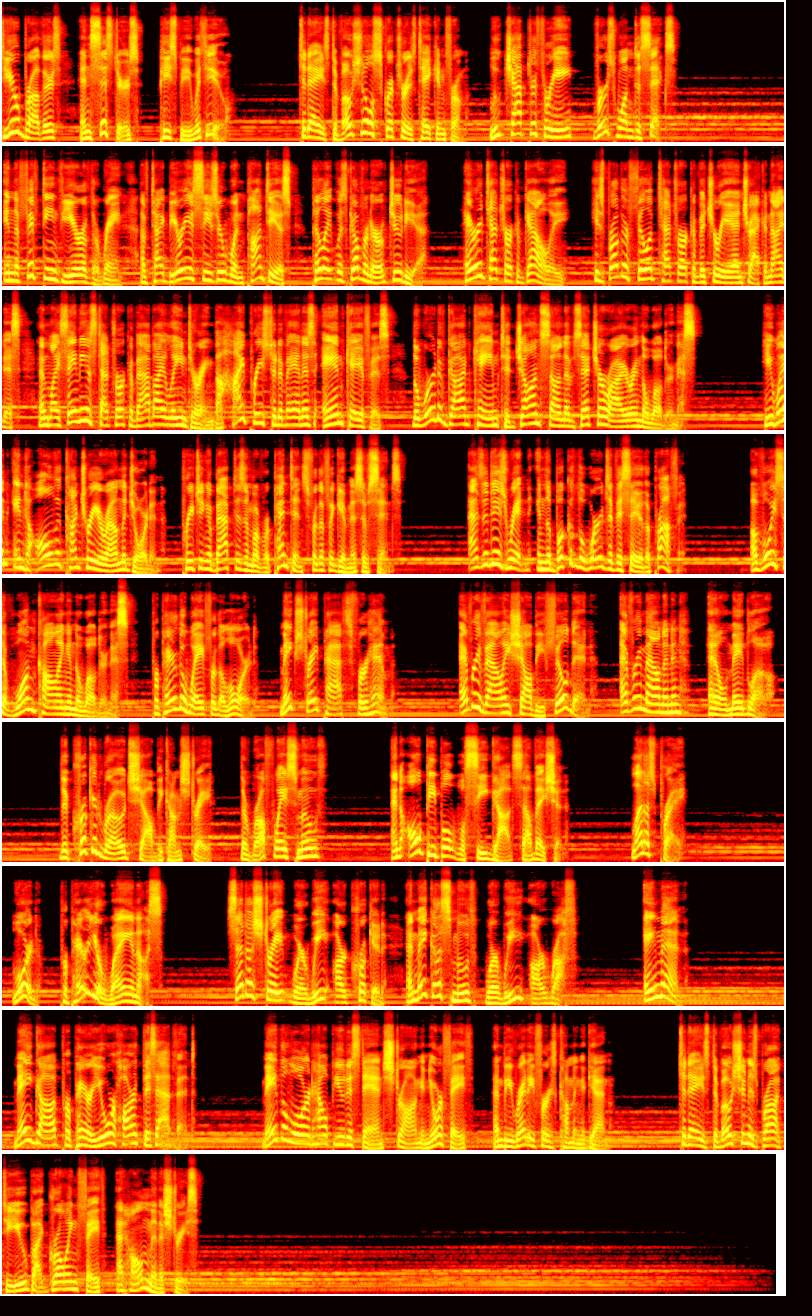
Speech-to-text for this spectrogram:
Dear brothers and sisters, peace be with you. Today's devotional scripture is taken from Luke chapter 3, verse 1 to 6. In the fifteenth year of the reign of Tiberius Caesar, when Pontius Pilate was governor of Judea, Herod tetrarch of Galilee, his brother Philip tetrarch of Iturea and Trachonitis, and Lysanias tetrarch of Abilene during the high priesthood of Annas and Caiaphas, the word of God came to John son of Zechariah in the wilderness. He went into all the country around the Jordan, preaching a baptism of repentance for the forgiveness of sins. As it is written in the book of the words of Isaiah the prophet, a voice of one calling in the wilderness, Prepare the way for the Lord, make straight paths for him. Every valley shall be filled in, every mountain and hill made low. The crooked roads shall become straight, the rough way smooth, and all people will see God's salvation. Let us pray. Lord, prepare your way in us. Set us straight where we are crooked, and make us smooth where we are rough. Amen. May God prepare your heart this Advent. May the Lord help you to stand strong in your faith and be ready for His coming again. Today's devotion is brought to you by Growing Faith at Home Ministries.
